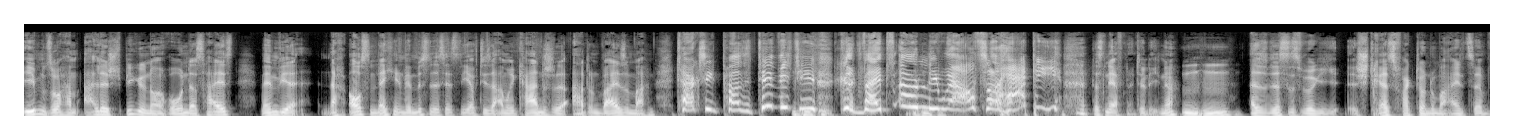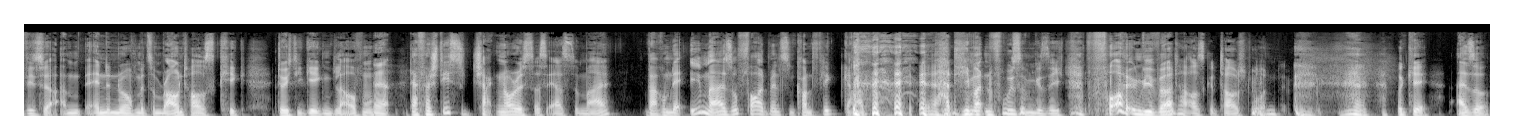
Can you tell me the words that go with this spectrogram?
ebenso haben alle Spiegelneuronen. Das heißt, wenn wir nach außen lächeln, wir müssen das jetzt nicht auf diese amerikanische Art und Weise machen. Toxic Positivity, good vibes only, we're all so happy. Das nervt natürlich, ne? Mhm. Also das ist wirklich Stressfaktor Nummer eins. Da willst du am Ende nur noch mit so einem Roundhouse-Kick durch die Gegend laufen. Ja. Da verstehst du Chuck Norris das erste Mal, warum der immer sofort, wenn es einen Konflikt gab, hat jemand einen Fuß im Gesicht, bevor irgendwie Wörter ausgetauscht wurden. Okay, also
